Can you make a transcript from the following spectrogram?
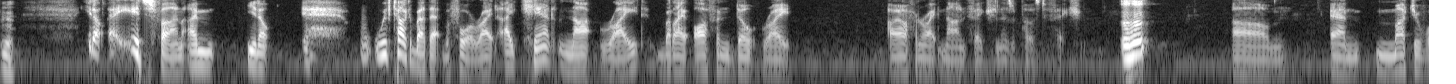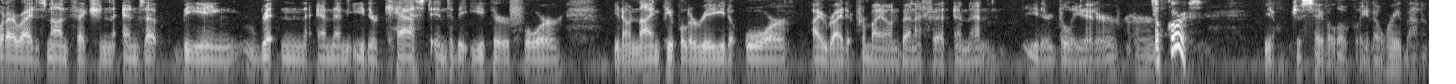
you know, it's fun. I'm you know. We've talked about that before, right? I can't not write, but I often don't write I often write nonfiction as opposed to fiction. Mhm. Um, and much of what I write is nonfiction ends up being written and then either cast into the ether for, you know, nine people to read, or I write it for my own benefit and then either delete it or, or Of course. you know, just save it locally and don't worry about it.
